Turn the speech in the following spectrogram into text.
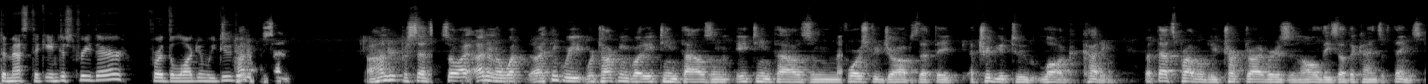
domestic industry there for the logging we do do? 100%. 100%. So I, I don't know what, I think we, we're talking about 18,000 18, forestry jobs that they attribute to log cutting but that's probably truck drivers and all these other kinds of things.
